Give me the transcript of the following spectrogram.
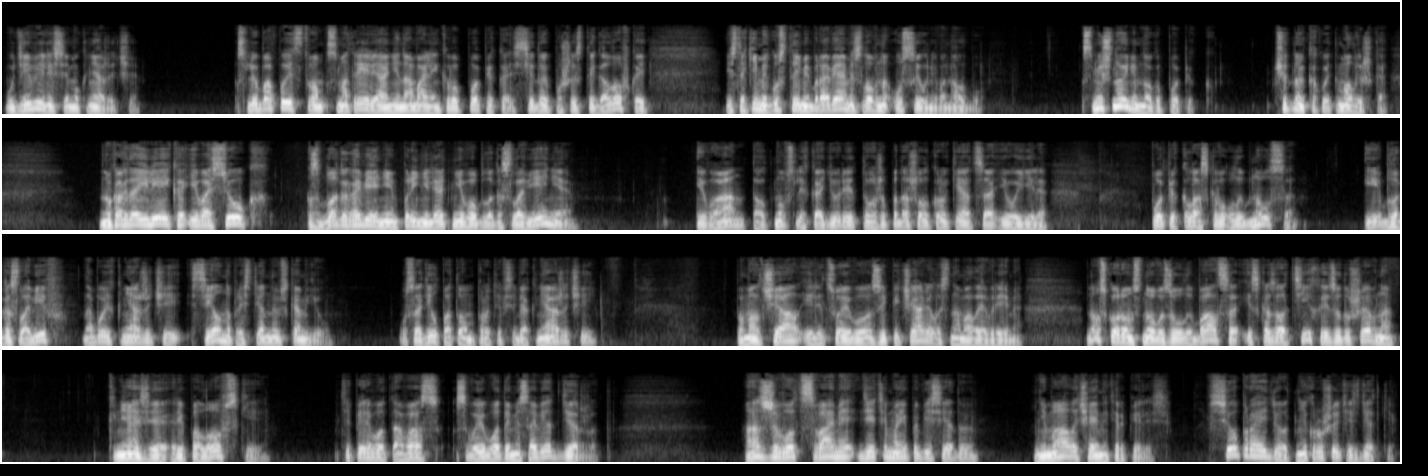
Удивились ему княжичи. С любопытством смотрели они на маленького попика с седой пушистой головкой и с такими густыми бровями, словно усы у него на лбу. Смешной немного попик, чудной какой-то малышка. Но когда Илейка и Васюк с благоговением приняли от него благословение, Иван, толкнув слегка Юрия, тоже подошел к руке отца Иоиля — Попик ласково улыбнулся и, благословив обоих княжичей, сел на пристенную скамью. Усадил потом против себя княжичей, Помолчал, и лицо его запечалилось на малое время, но скоро он снова заулыбался и сказал тихо и задушевно, «Князе Риполовский, теперь вот о вас с воеводами совет держат. Аз же вот с вами, дети мои, побеседую. Немало чай натерпелись. Все пройдет, не крушитесь, детки.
